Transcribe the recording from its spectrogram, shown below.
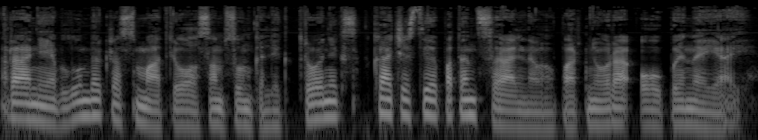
Ранее Bloomberg рассматривал Samsung Electronics в качестве потенциального партнера OpenAI.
